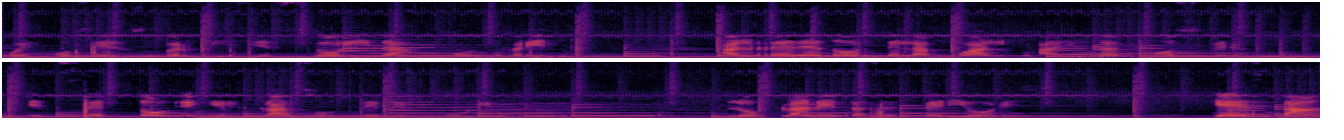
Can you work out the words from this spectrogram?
pues poseen superficie sólida, concreta, alrededor de la cual hay una atmósfera, excepto en el caso de Mercurio. Los planetas exteriores que están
